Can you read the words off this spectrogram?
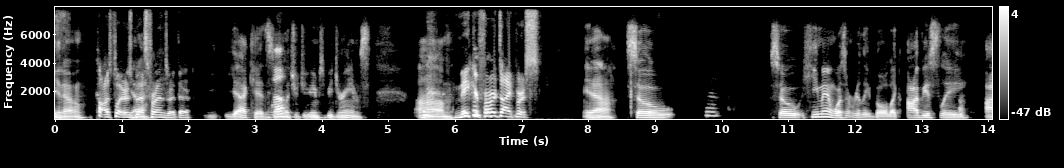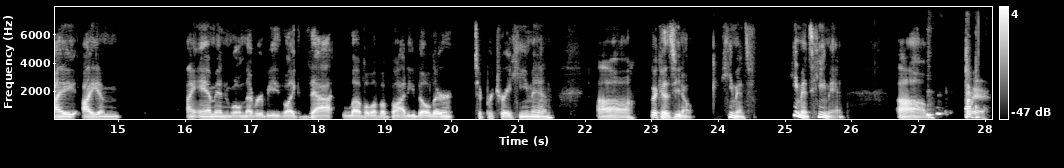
you know Cosplayer's Yeah. best friends right there. yeah kids Yeah. don't let your dreams be dreams um Make your fur diapers. Yeah. So Yeah. so He-Man wasn't really a goal. Like obviously I I am I am and will never be like that level of a bodybuilder to portray He-Man. Uh because you know, He-Man's He-Man's He-Man. Um Fair.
